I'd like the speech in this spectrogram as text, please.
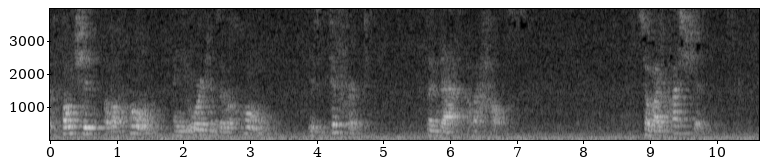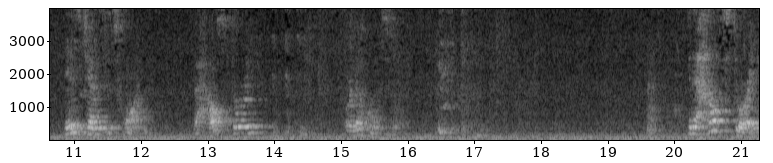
The function of a home and the origins of a home is different than that of a house. So, my question is Genesis 1 the house story or the home story? In a house story,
